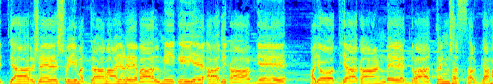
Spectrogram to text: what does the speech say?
इत्यार्षे श्रीमद् रामायणे वाल्मीकीये आदिकाव्ये अयोध्याकाण्डे द्वात्रिंशः सर्गः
